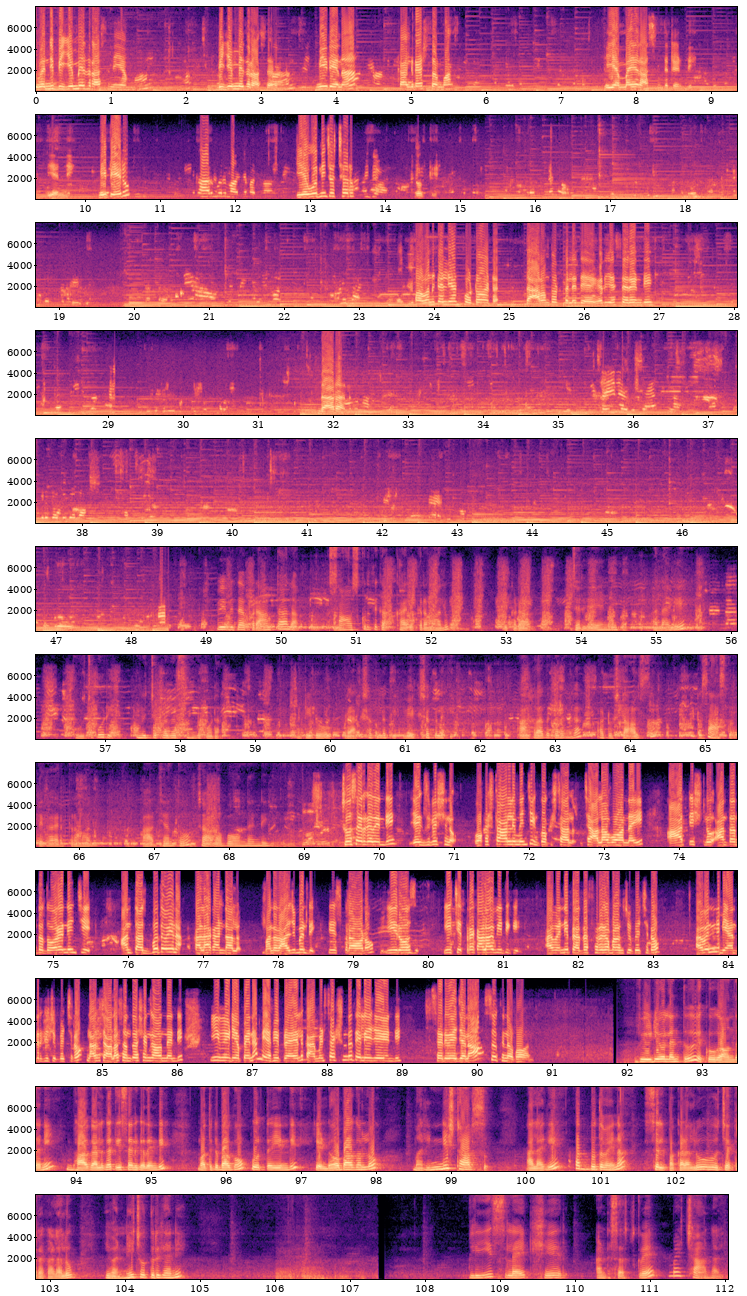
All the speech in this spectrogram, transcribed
ఇవన్నీ బియ్యం మీద రాసినాయమ్మా. బియ్యం మీద రాసారా మీరేనా? కంగ్రాట్స్ అమ్మా. ఈ అమ్మాయి రాసిందటండి ఇవన్నీ. మీ పేరు? ఏ ఊరు నుంచి వచ్చారు? ఓకే. పవన్ కళ్యాణ్ ఫోటో అట. దారంతో పిల్ల తయారు చేశారండి. దారాలు. వివిధ ప్రాంతాల సాంస్కృతిక కార్యక్రమాలు ఇక్కడ జరిగాయండి. అలాగే కూచిపూడి నృత్య ప్రదర్శనలు కూడా ఇటు ప్రేక్షకులకి వీక్షకులకి ఆహ్లాదకరంగా అటు స్టాల్స్ ఇటు సాంస్కృతిక కార్యక్రమాలు. ఆద్యంతం చాలా బాగుందండి. చూసారు కదండి ఎగ్జిబిషన్ ఒక స్టాల్ని మించి ఇంకొక స్టాల్ చాలా బాగున్నాయి. ఆర్టిస్టులు అంతంత దూరం నుంచి అంత అద్భుతమైన కళాఖండాలు మన రాజమండ్రి తీసుకురావడం ఈ రోజు ఈ చిత్రకళా వీధికి అవన్నీ ప్రదర్శనగా మనకు చూపించడం అవన్నీ మీ అందరికీ చూపించడం నాకు చాలా సంతోషంగా ఉందండి. ఈ వీడియో పైన మీ అభిప్రాయాలు కామెంట్ సెక్షన్లో తెలియజేయండి. సర్వేజన సుఖిన భవన్ వీడియో లెంత్ ఎక్కువగా ఉందని భాగాలుగా తీశాను కదండి. మొదటి భాగం పూర్తయింది. రెండవ భాగంలో మరిన్ని స్టార్స్ అలాగే అద్భుతమైన శిల్పకళలు చిత్రకళలు ఇవన్నీ చూద్దరు కానీ please like share and subscribe my channel.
